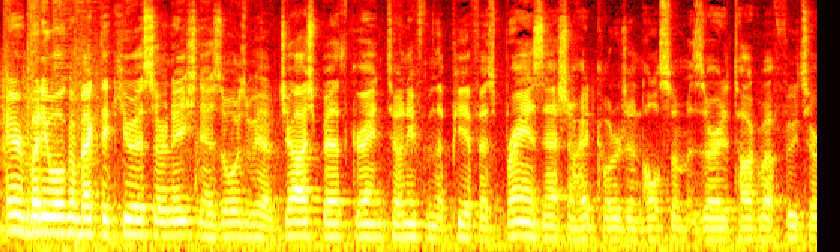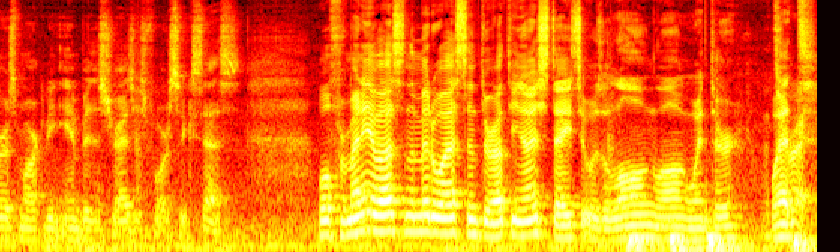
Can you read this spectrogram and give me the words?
Hey everybody, welcome back to QSR Nation. As always, we have Josh, Beth, Grant, and Tony from the PFS Brands National Headquarters in Holts Summit, Missouri to talk about food service marketing and business strategies for success. Well, for many of us in the Midwest and throughout the United States, it was a long, long winter. That's Wet, right.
